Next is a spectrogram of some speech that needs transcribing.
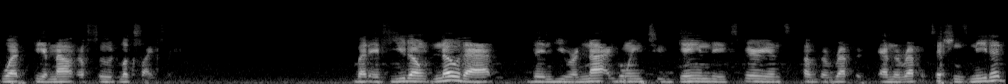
what the amount of food looks like for you. But if you don't know that, then you are not going to gain the experience of the rep and the repetitions needed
